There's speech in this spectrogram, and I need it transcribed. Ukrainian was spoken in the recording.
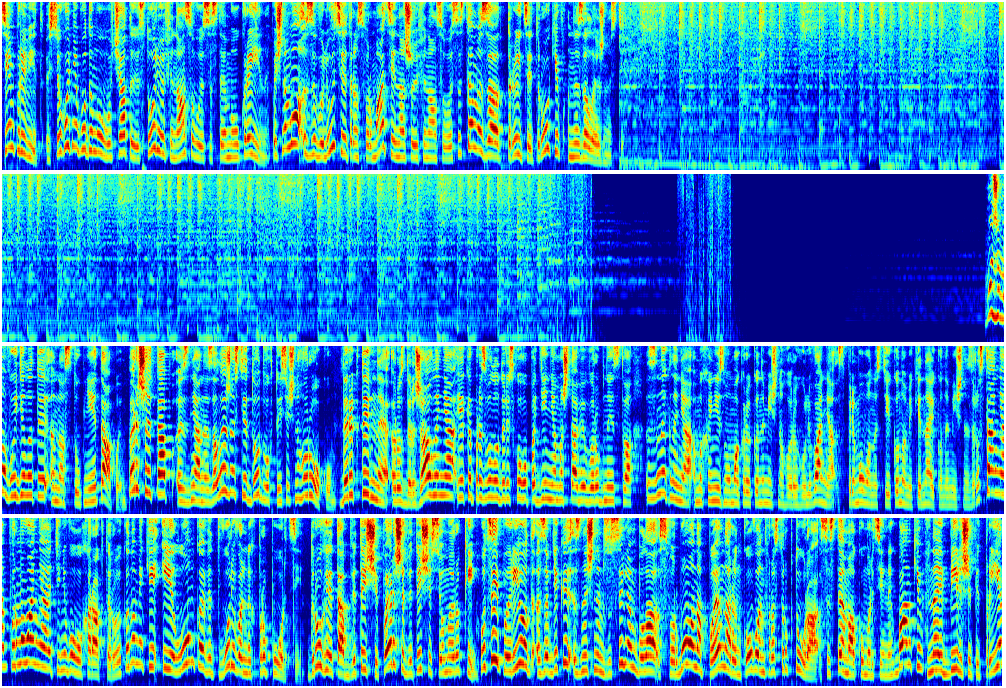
Всім привіт! Сьогодні будемо вивчати історію фінансової системи України. Почнемо з еволюції трансформації нашої фінансової системи за 30 років незалежності. Виділити наступні етапи. Перший етап з дня незалежності до 2000 року. Директивне роздержавлення, яке призвело до різкого падіння масштабів виробництва, зникнення механізму макроекономічного регулювання спрямованості економіки на економічне зростання, формування тіньового характеру економіки і ломка відтворювальних пропорцій. Другий етап 2001-2007 роки. У цей період завдяки значним зусиллям була сформована певна ринкова інфраструктура, система комерційних банків, найбільші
